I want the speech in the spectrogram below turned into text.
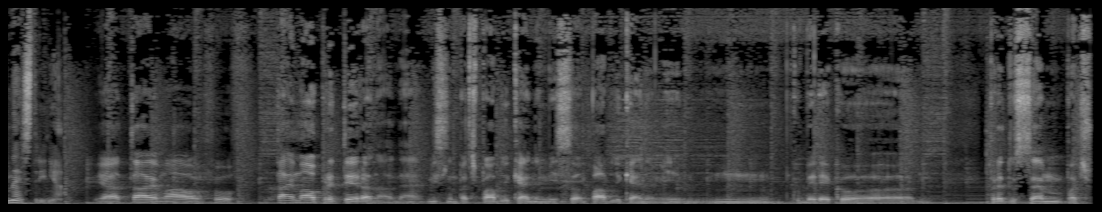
ne strinja. Ja, ta je malo, uf, ta je malo pretirana. Ne? Mislim pač, public enemy so public enemy. Mm, ko bi rekel, um, predvsem pač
